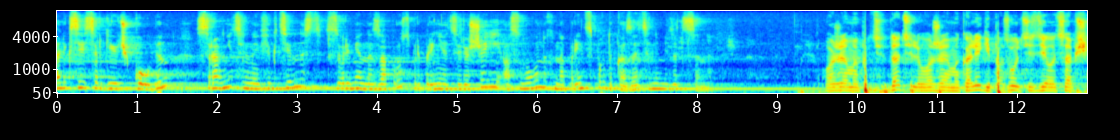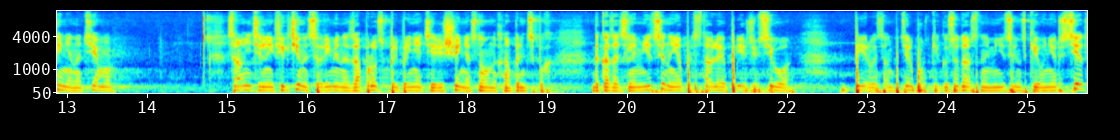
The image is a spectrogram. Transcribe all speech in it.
Алексей Сергеевич Колбин. Сравнительная эффективность, современный запрос при принятии решений, основанных на принципах доказательной медицины. Уважаемый председатель, уважаемые коллеги, позвольте сделать сообщение на тему сравнительная эффективность, современный запрос при принятии решений, основанных на принципах доказательной медицины. Я представляю прежде всего первый Санкт-Петербургский государственный медицинский университет,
